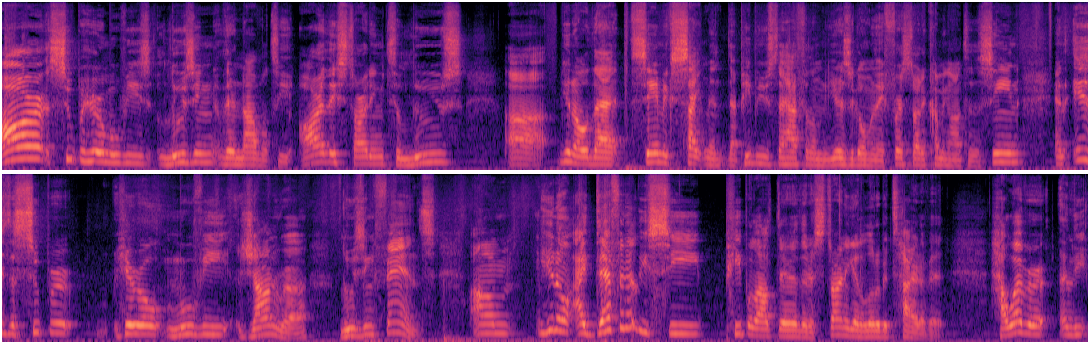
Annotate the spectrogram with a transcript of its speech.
are superhero movies losing their novelty? Are they starting to lose, uh, you know, that same excitement that people used to have for them years ago when they first started coming onto the scene? And is the superhero movie genre losing fans. Um, you know, I definitely see people out there that are starting to get a little bit tired of it. However, in the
